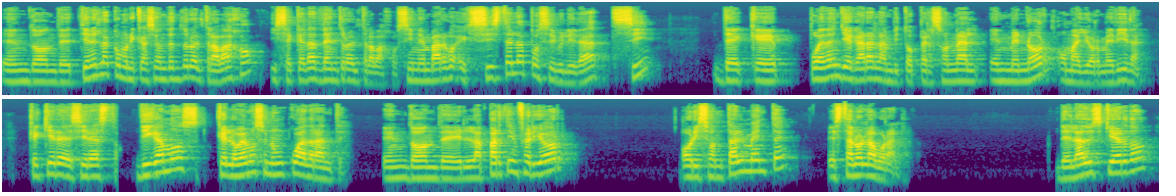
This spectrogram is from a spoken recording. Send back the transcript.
en donde tienes la comunicación dentro del trabajo y se queda dentro del trabajo. Sin embargo, existe la posibilidad, sí, de que puedan llegar al ámbito personal en menor o mayor medida. ¿Qué quiere decir esto? Digamos que lo vemos en un cuadrante en donde la parte inferior, horizontalmente, está lo laboral. Del lado izquierdo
